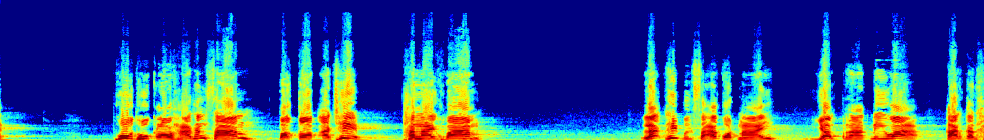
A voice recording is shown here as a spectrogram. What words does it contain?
ศ ผู้ถูกกล่าวหาทั้งสามประกอบอาชีพ ทนายความ และที่ปรึกษากฎหมาย ย่อมปรากดีว่าการกระท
